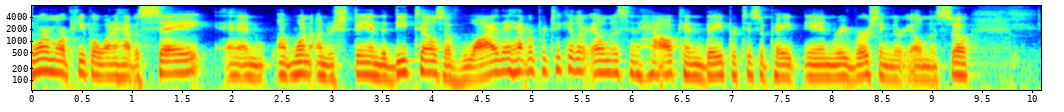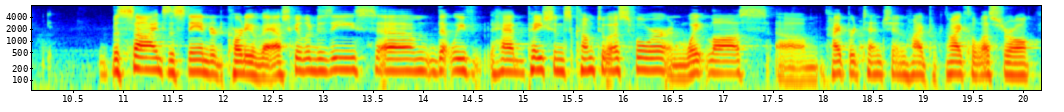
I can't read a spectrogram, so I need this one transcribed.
More and more people want to have a say and uh, want to understand the details of why they have a particular illness and how can they participate in reversing their illness. So, besides the standard cardiovascular disease um, that we've had patients come to us for, and weight loss, um, hypertension, high, high cholesterol,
